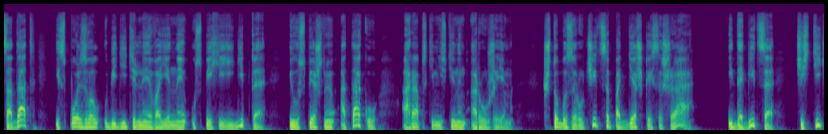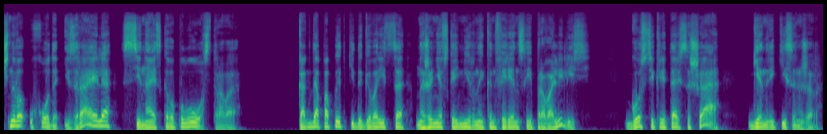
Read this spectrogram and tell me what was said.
Садат использовал убедительные военные успехи Египта и успешную атаку арабским нефтяным оружием, чтобы заручиться поддержкой США и добиться частичного ухода Израиля с Синайского полуострова. Когда попытки договориться на Женевской мирной конференции провалились, госсекретарь США Генри Киссинджер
